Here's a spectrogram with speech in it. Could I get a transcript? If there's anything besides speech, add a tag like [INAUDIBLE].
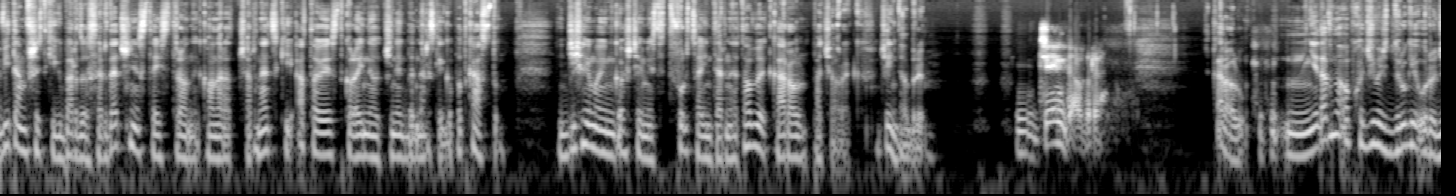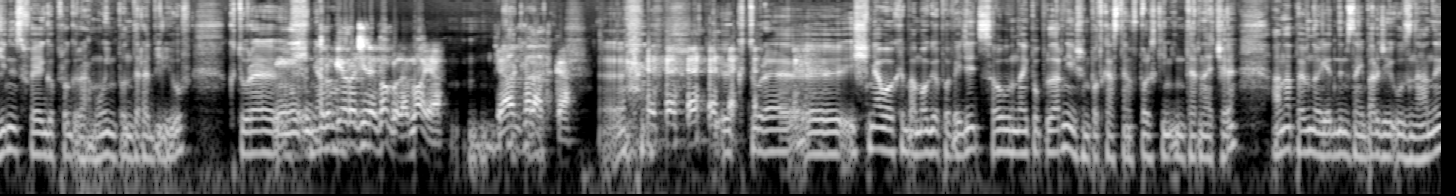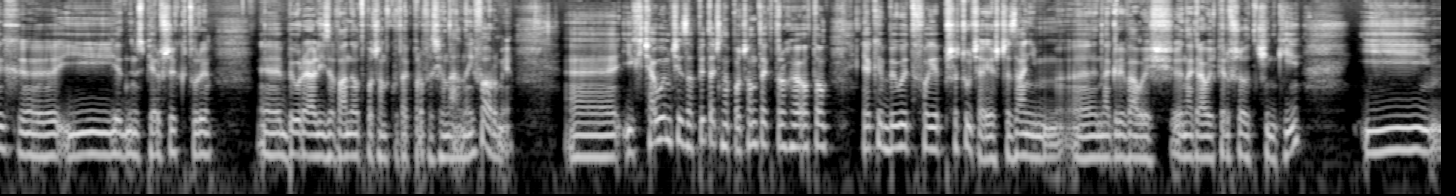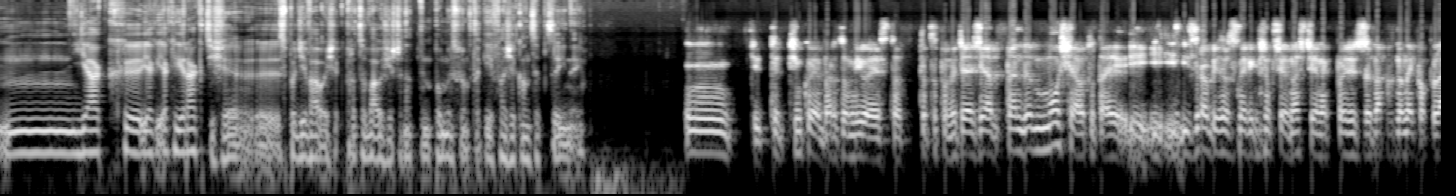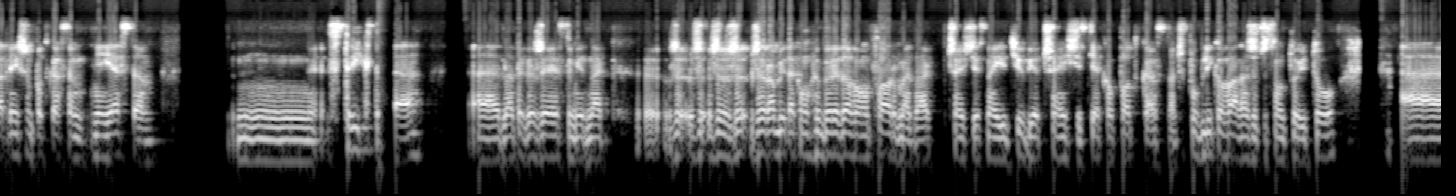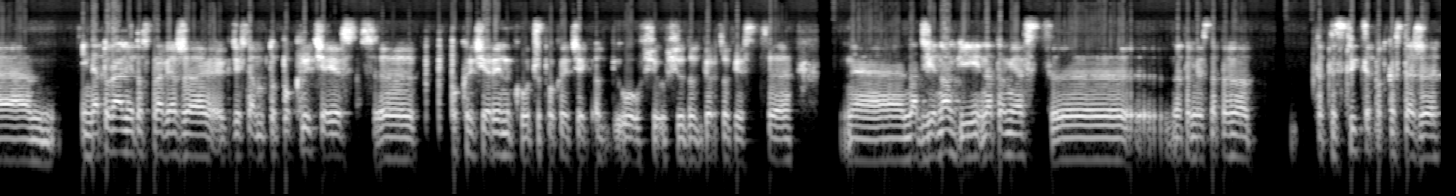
Witam wszystkich bardzo serdecznie, z tej strony Konrad Czarnecki, a to jest kolejny odcinek Bednarskiego Podcastu. Dzisiaj moim gościem jest twórca internetowy Karol Paciorek. Dzień dobry. Dzień dobry. Karolu, niedawno obchodziłeś drugie urodziny swojego programu Imponderabiliów, które mm, śmiało... Drugie urodziny w ogóle, moje. Ja mam tak, dwa latka. [LAUGHS] które e, śmiało chyba mogę powiedzieć są najpopularniejszym podcastem w polskim internecie, a na pewno jednym z najbardziej uznanych e, i jednym z pierwszych, który e, był realizowany od początku tak profesjonalnej formie. I chciałbym Cię zapytać na początek trochę o to, jakie były Twoje przeczucia jeszcze zanim nagrywałeś, nagrałeś pierwsze odcinki i mm, jak, jak, jakiej reakcji się spodziewałeś, jak pracowałeś jeszcze nad tym pomysłem w takiej fazie koncepcyjnej? Mm, dziękuję, bardzo miłe jest to, to, co powiedziałeś. Ja będę musiał tutaj i, i, i zrobię to z największą przyjemnością, jednak powiedzieć, że na pewno najpopularniejszym podcastem nie jestem mm, stricte, e, dlatego że jestem jednak, e, że, że, że, że, robię taką hybrydową formę, tak? Część jest na YouTubie, część jest jako podcast, znaczy publikowane rzeczy są tu i tu. I naturalnie to sprawia, że gdzieś tam to pokrycie jest, e, pokrycie rynku, czy pokrycie wśród odbiorców jest na dwie nogi, natomiast, natomiast na pewno te stricte podcasterzy,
